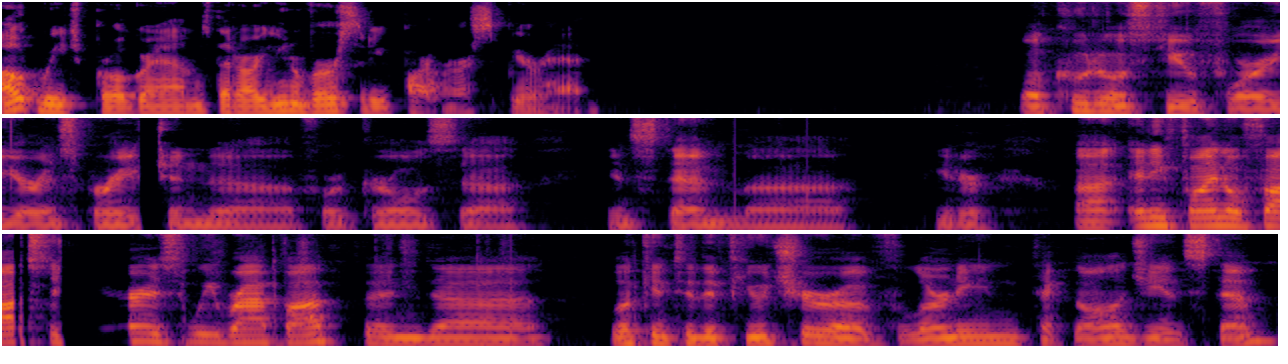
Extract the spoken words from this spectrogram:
outreach programs that our university partners spearhead. Well, kudos to you for your inspiration uh, for girls uh, in STEM, uh, Peter. Uh, any final thoughts to as we wrap up and uh, look into the future of learning technology and STEM?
